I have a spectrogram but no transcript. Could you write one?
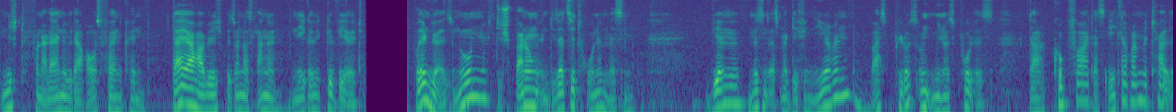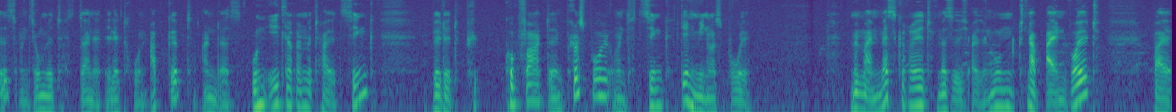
nicht von alleine wieder rausfallen können. Daher habe ich besonders lange Nägel gewählt. Wollen wir also nun die Spannung in dieser Zitrone messen. Wir müssen erstmal definieren, was Plus- und Minuspol ist. Da Kupfer das edlere Metall ist und somit seine Elektronen abgibt an das unedlere Metall Zink, bildet Kupfer den Pluspol und Zink den Minuspol. Mit meinem Messgerät messe ich also nun knapp 1 Volt bei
